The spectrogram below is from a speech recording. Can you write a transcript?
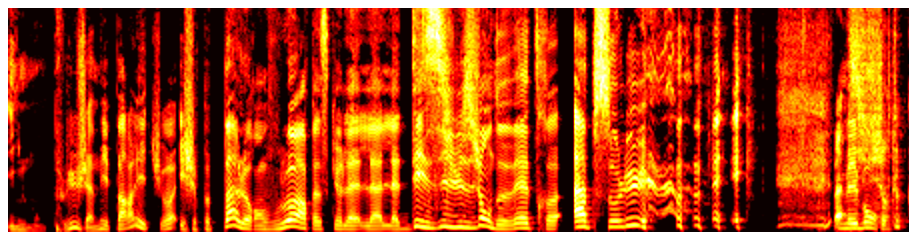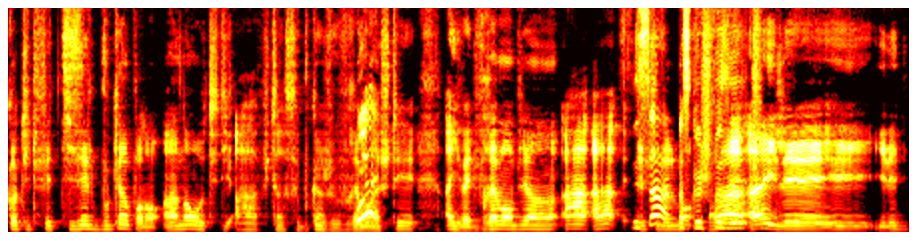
ils m'ont plus jamais parlé, tu vois. Et je peux pas leur en vouloir parce que la, la- la désillusion devait être absolue. Bah, mais bon, Surtout que quand tu te fais teaser le bouquin pendant un an, où tu te dis Ah putain, ce bouquin, je veux vraiment ouais, l'acheter. Ah, il va être vraiment bien. Ah, ah, c'est ça, parce que je ah, faisais. je- ah, il est. Il est.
